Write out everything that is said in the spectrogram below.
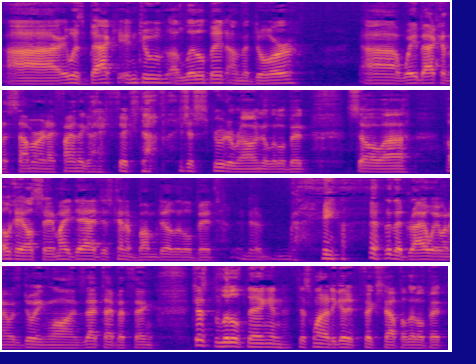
Uh, it was backed into a little bit on the door uh, way back in the summer, and I finally got it fixed up. I just screwed around a little bit. So, uh, okay, I'll say my dad just kind of bummed it a little bit the driveway when I was doing lawns, that type of thing. Just a little thing, and just wanted to get it fixed up a little bit.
